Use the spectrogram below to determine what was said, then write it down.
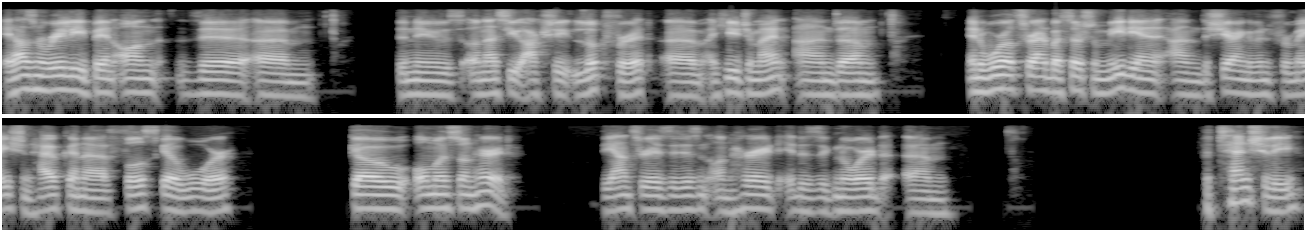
it hasn't really been on the um, the news unless you actually look for it um, a huge amount. And um, in a world surrounded by social media and the sharing of information, how can a full scale war go almost unheard? The answer is it isn't unheard, it is ignored, um, potentially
